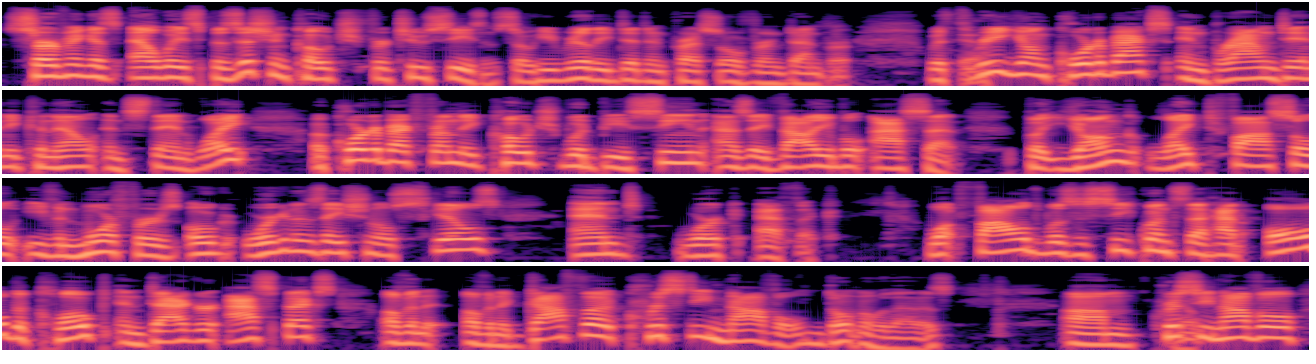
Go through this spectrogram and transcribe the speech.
serving as Elway's position coach for two seasons. So he really did impress over in Denver. With three yeah. young quarterbacks in Brown, Danny Kanell, and Stan White, a quarterback friendly coach would be seen as a valuable asset. But Young liked Fassel even more for his organizational skills and work ethic. What followed was a sequence that had all the cloak and dagger aspects of an of an Agatha Christie novel. Don't know who that is. Um, Christie nope. novel,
